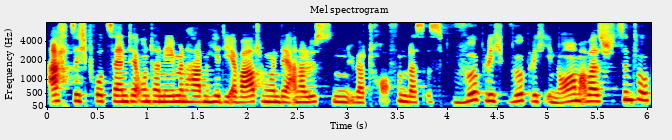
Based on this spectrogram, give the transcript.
80 Prozent der Unternehmen haben hier die Erwartungen der Analysten übertroffen. Das ist wirklich, wirklich enorm. Aber es sind so,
